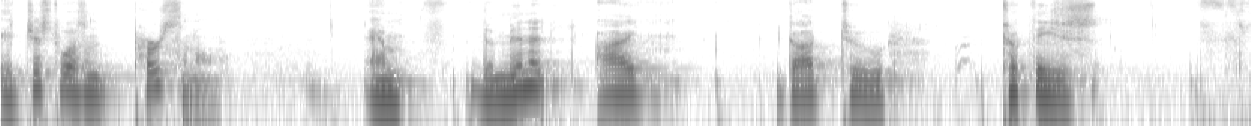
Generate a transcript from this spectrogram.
it just wasn't personal. And the minute I got to took these th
